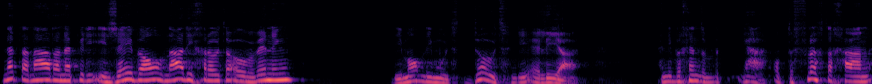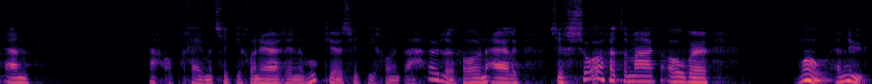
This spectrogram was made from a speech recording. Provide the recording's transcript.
net daarna dan heb je die Izebel, na die grote overwinning. Die man die moet dood, die Elia. En die begint ja, op de vlucht te gaan en nou, op een gegeven moment zit hij gewoon ergens in een hoekje, zit hij gewoon te huilen. Gewoon eigenlijk zich zorgen te maken over, wow, en nu?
